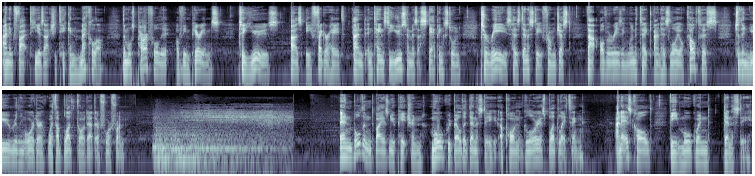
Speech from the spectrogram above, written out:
And in fact, he has actually taken Miquella, the most powerful of the Empyreans, to use as a figurehead and intends to use him as a stepping stone to raise his dynasty from just that of a raving lunatic and his loyal cultists to the new ruling order with a blood god at their forefront. Emboldened by his new patron, Mohg would build a dynasty upon glorious bloodletting, and it is called the Mohgwyn dynasty.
